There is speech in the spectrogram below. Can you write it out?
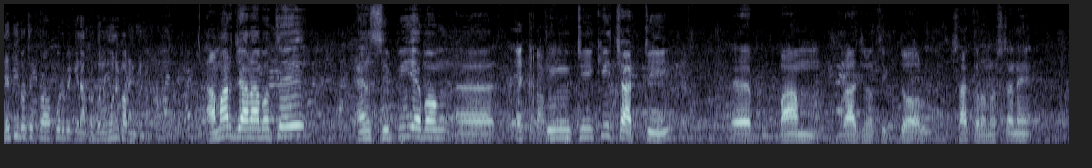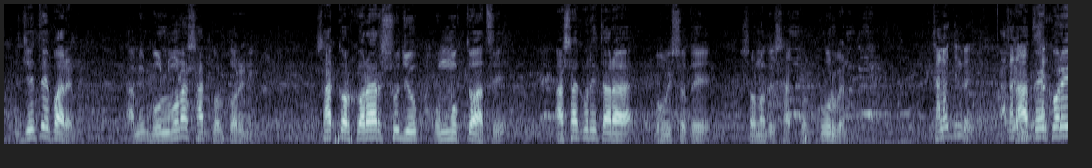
নেতিবাচক প্রভাব পড়বে কিনা আপনি বলে মনে করেন কিনা? আমার জানা মতে এনসিপি এবং তিনটি কি চারটি বাম রাজনৈতিক দল স্বাক্ষর অনুষ্ঠানে যেতে পারেন আমি বলব না স্বাক্ষর করেনি। স্বাক্ষর করার সুযোগ উন্মুক্ত আছে। আশা করি তারা ভবিষ্যতে সনদে স্বাক্ষর করবেন। তাতে করে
